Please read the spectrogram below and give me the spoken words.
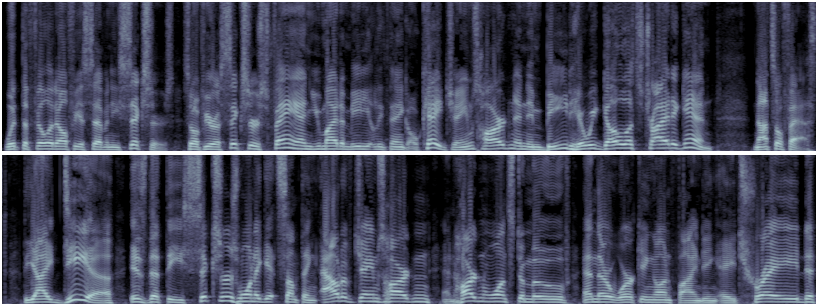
with the Philadelphia 76ers. So if you're a Sixers fan, you might immediately think, "Okay, James Harden and Embiid, here we go. Let's try it again." Not so fast. The idea is that the Sixers want to get something out of James Harden and Harden wants to move and they're working on finding a trade.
